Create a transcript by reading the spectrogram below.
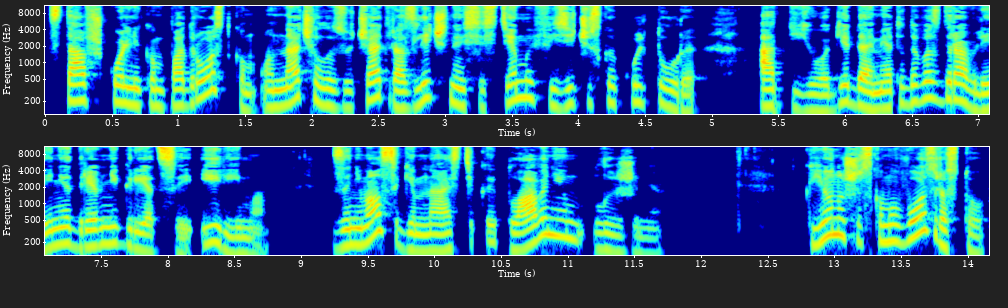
Став школьником-подростком, он начал изучать различные системы физической культуры, от йоги до метода выздоровления Древней Греции и Рима. Занимался гимнастикой, плаванием, лыжами. К юношескому возрасту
